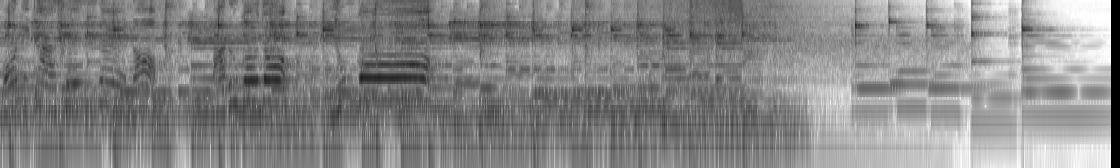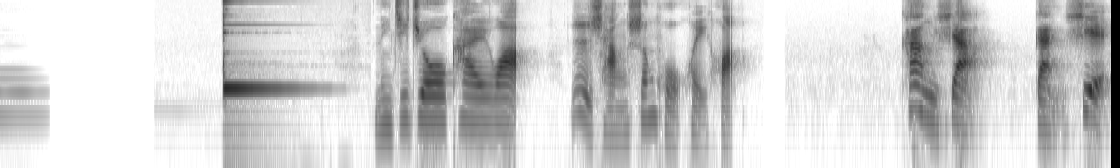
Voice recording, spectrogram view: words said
モニカ先生の丸ごと日本語日常会話日常生活会話感謝、感謝。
